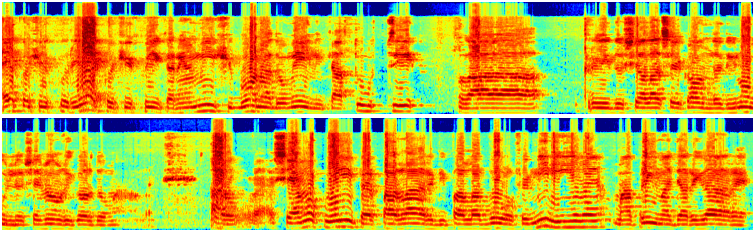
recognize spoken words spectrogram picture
Eccoci, rieccoci qui cari amici, buona domenica a tutti, la, credo sia la seconda di luglio se non ricordo male. Allora, siamo qui per parlare di pallavolo femminile, ma prima di arrivare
